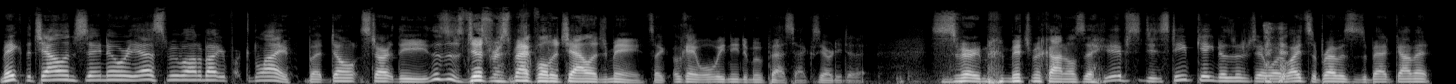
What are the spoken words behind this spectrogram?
Make the challenge, say no or yes, move on about your fucking life, but don't start the this is disrespectful to challenge me. It's like, okay, well, we need to move past that because he already did it. This is very Mitch McConnell saying if Steve King doesn't understand why white supremacist is a bad comment,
